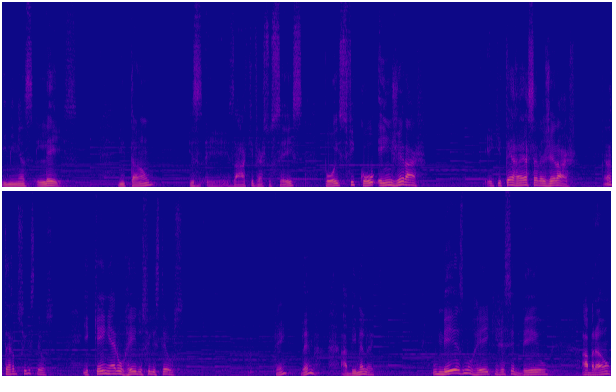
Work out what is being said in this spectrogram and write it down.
e minhas leis. Então, Isaac, verso 6, pois ficou em Gerar. E que terra essa era Gerar? Era a terra dos filisteus. E quem era o rei dos filisteus? Quem? Lembra? Abimeleque o mesmo rei que recebeu Abraão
